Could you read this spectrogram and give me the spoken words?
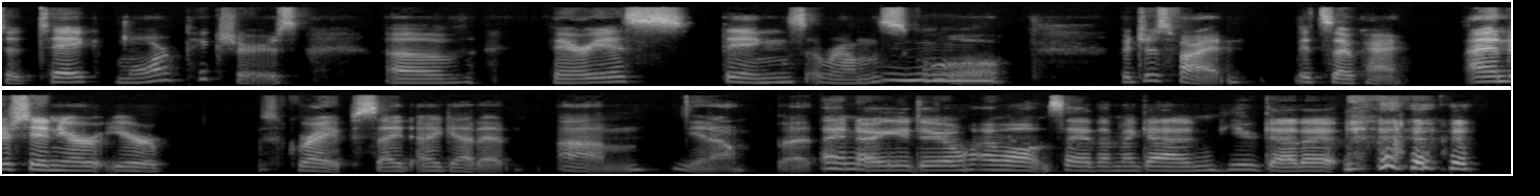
to take more pictures of various things around the school which is fine. It's okay. I understand your your gripes. I, I get it. Um you know but I know you do. I won't say them again. You get it.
